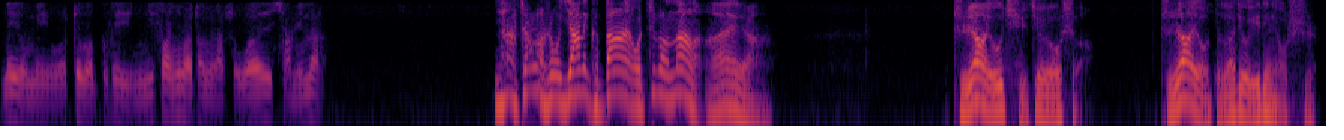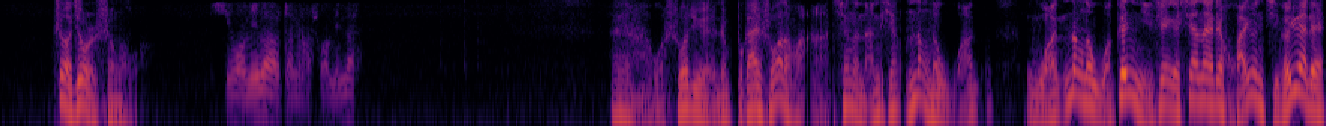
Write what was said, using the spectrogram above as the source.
没有没有，我这个不会，你放心吧，张明老师，我想明白了。呀，张老师，我压力可大呀，我这个那了，哎呀，只要有取就有舍，只要有得就一定有失，这就是生活。行，我明白了，张明老师，我明白了。哎呀，我说句这不该说的话啊，听着难听，弄得我，我弄得我跟你这个现在这怀孕几个月这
